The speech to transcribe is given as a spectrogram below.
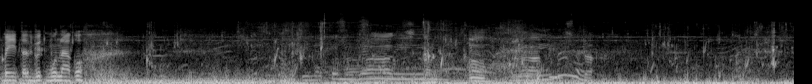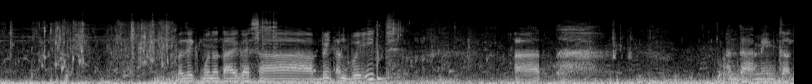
wait, admit muna ako. Oh. Balik muna tayo guys sa bait and wait. At ang daming kag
